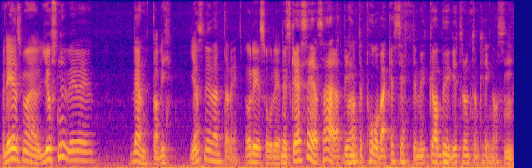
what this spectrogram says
Men det är som är, just nu är, väntar vi. Ja. Just nu väntar vi. Och det är så det är. Nu ska jag säga så här att vi mm. har inte påverkats jättemycket av bygget runt omkring oss. Mm.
